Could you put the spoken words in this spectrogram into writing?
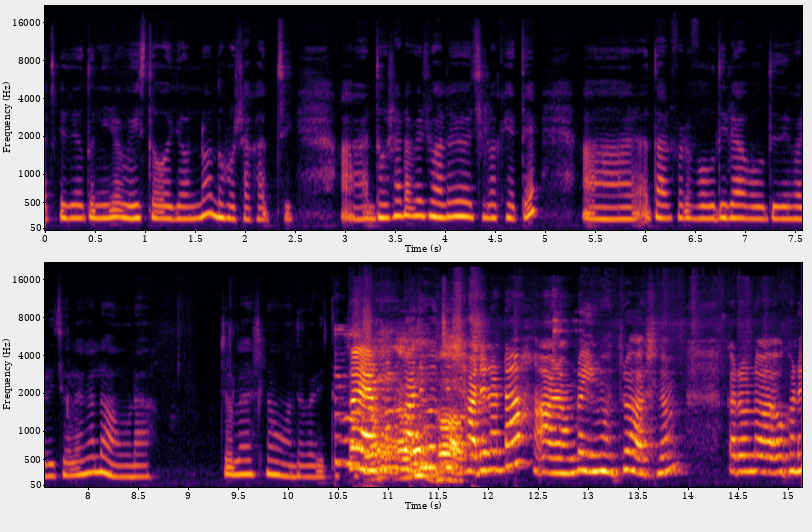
আজকে যেহেতু নিরামিষ তো ওই জন্য ধোসা খাচ্ছি। আর ধোসাটা বেশ ভালোই হয়েছিল খেতে। আর তারপরে বৌদিরা বৌদিদের বাড়ি চলে গেল আমরা চলে আসলাম আমাদের বাড়িতে। তো এখন বাজে হচ্ছে সাড়ে নটা আর আমরা এইমাত্র আসলাম। কারণ ওখানে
